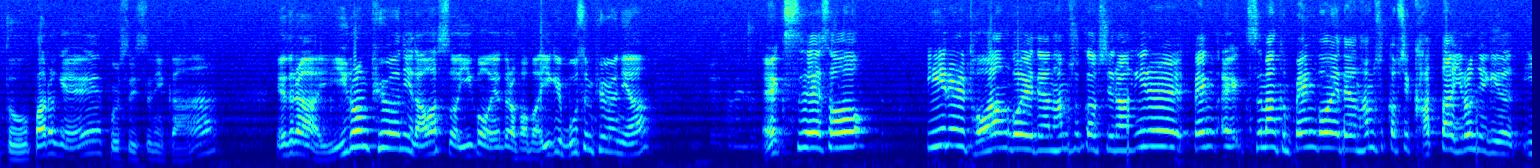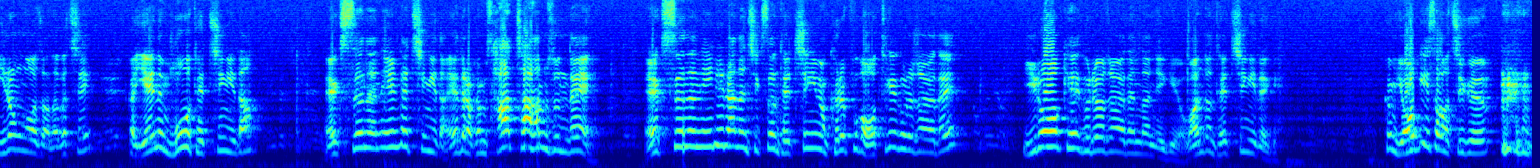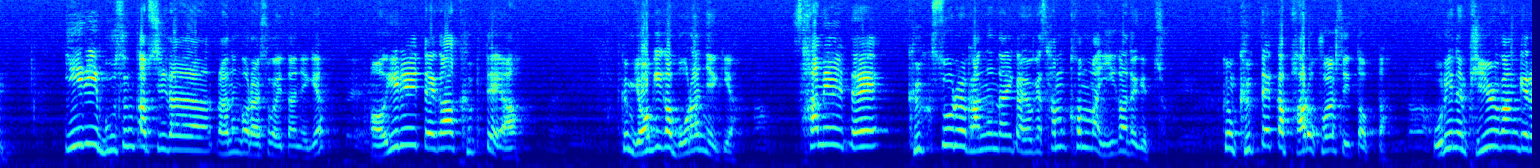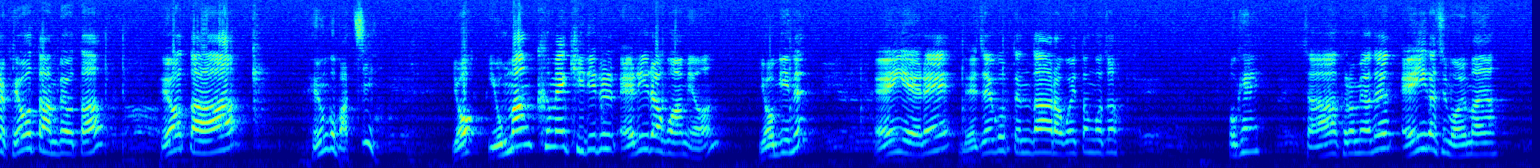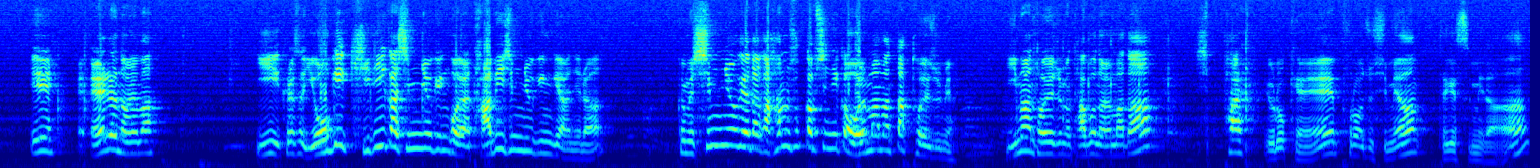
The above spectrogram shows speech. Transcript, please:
것도 빠르게 볼 수 있으니까. 얘들아, 이런 표현이 나왔어. 이거 얘들아 봐봐. 이게 무슨 표현이야? x에서 1을 더한 거에 대한 함수값이랑 1을 뺀 x만큼 뺀 거에 대한 함수값이 같다 이런 얘기 이런 거잖아. 그렇지? 그러니까 얘는 뭐 대칭이다? x는 1대칭이다. 얘들아 그럼 4차 함수인데 x는 1이라는 직선 대칭이면 그래프가 어떻게 그려져야 돼? 이렇게 그려져야 된다는 얘기예요. 완전 대칭이 되게. 그럼 여기서 지금 1이 무슨 값이다라는 걸 알 수가 있다는 얘기야? 어, 1일 때가 극대야. 그럼 여기가 뭐란 얘기야? 3일 때 극소를 갖는다니까 여기 3,2가 되겠죠. 그럼 극대값 바로 구할 수 있다 없다? 우리는 비율 관계를 배웠다 안 배웠다? 배웠다. 배운 거 맞지? 요, 요만큼의 길이를 L이라고 하면 여기는 AL의 4제곱 된다라고 했던 거죠. 오케이? 자 그러면은 A가 지금 얼마야? 1. L은 얼마? 2. 그래서 여기 길이가 16인 거야. 답이 16인 게 아니라. 그러면 16에다가 함수값이니까 얼마만 딱 더해주면 2만 더해주면 답은 얼마다? 18 이렇게 풀어주시면 되겠습니다.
